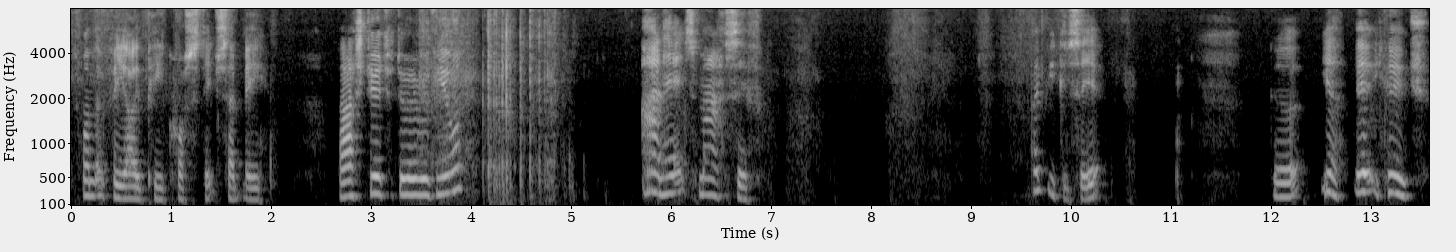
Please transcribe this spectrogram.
it's one that VIP Cross Stitch sent me last year to do a review on and it's massive. Hope you can see it. Uh, yeah, it's huge.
